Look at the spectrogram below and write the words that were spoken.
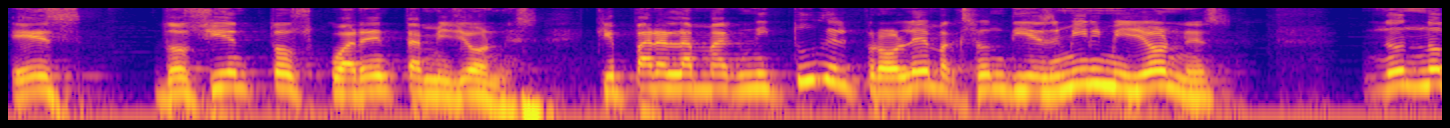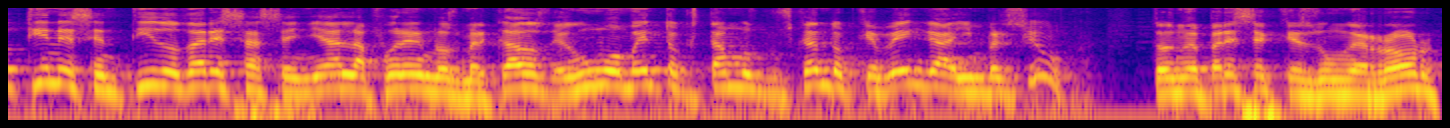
es 240 millones, que para la magnitud del problema, que son 10 mil millones, no, no tiene sentido dar esa señal afuera en los mercados en un momento que estamos buscando que venga inversión. Entonces me parece que es un error,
